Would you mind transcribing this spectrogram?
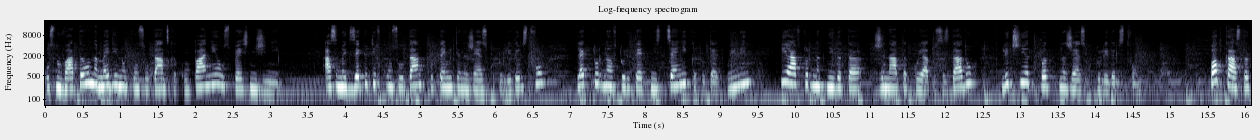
основател на медийно-консултантска компания Успешни жени. Аз съм екзекутив консултант по темите на женското лидерство, лектор на авторитетни сцени като Dead Women и автор на книгата Жената, която създадох – личният път на женското лидерство. Подкастът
